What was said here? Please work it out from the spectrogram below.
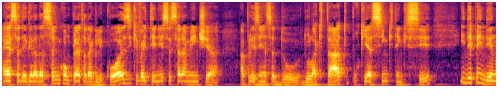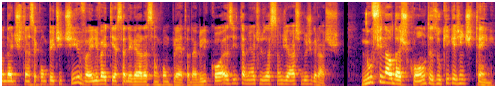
a essa degradação incompleta da glicose, que vai ter necessariamente a, a presença do, do lactato, porque é assim que tem que ser. E dependendo da distância competitiva, ele vai ter essa degradação completa da glicose e também a utilização de ácidos graxos. No final das contas, o que, que a gente tem?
